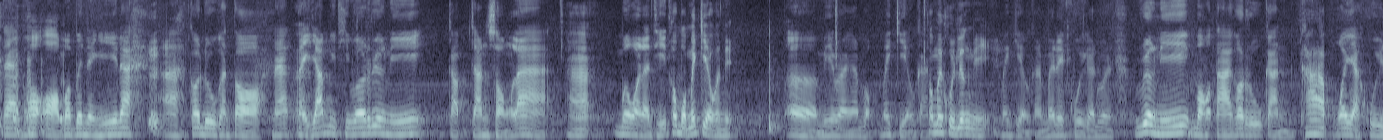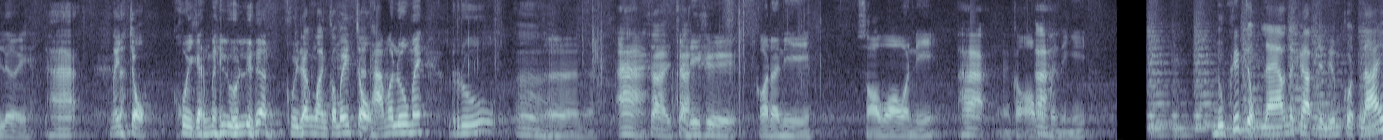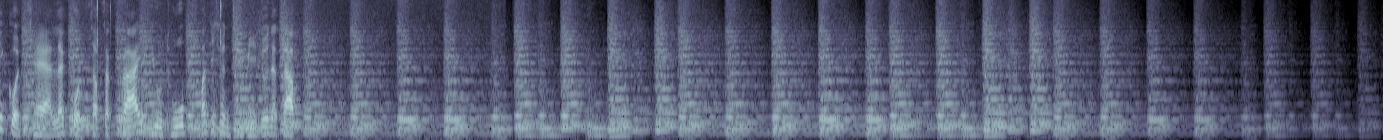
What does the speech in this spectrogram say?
แต่พอออกมาเป็นอย่างนี้นะอะก็ดูกันต่อนะแต่ย้ำอีกทีว่าเรื่องนี้กับจันทร์สองล่าฮะเมื่อวันอาทิตย์เขาบอกไม่เกี่ยวกันนี่เออมีรายงานบอกไม่เกี่ยวกัน ก็ไม่คุยเรื่องนี้ ไม่เกี่ยวกันไม่ได้คุยกันด้วย เรื่องนี้มองตาก็รู้กันครับว่าอย่าคุยเลยฮะไม่จบคุยกันไม่รู้เรื่อง คุยทั้งวันก็ไม่จบถามว่ารู้ไหมรู้เออเอออ่าใช่ใช่อันนี้คือกรณี สววันนี้ฮะ ก็ออกมาอะ เป็นอย่างนี้ ดูคลิปจบแล้วนะครับ อย่าลืมกดไลค์ กดแชร์ และกด Subscribe YouTube มติชนทีวีด้วยนะครับ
